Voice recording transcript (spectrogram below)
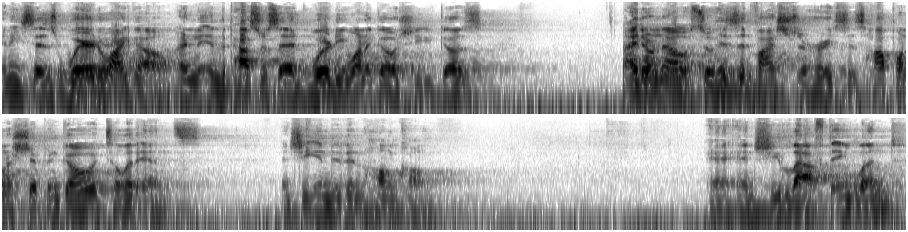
And he says, "Where do I go?" And, and the pastor said, "Where do you want to go?" She goes, "I don't know." So his advice to her, he says, "Hop on a ship and go till it ends." and she ended in Hong Kong. And, she left England,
